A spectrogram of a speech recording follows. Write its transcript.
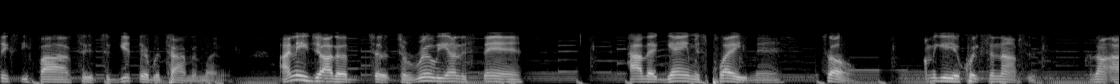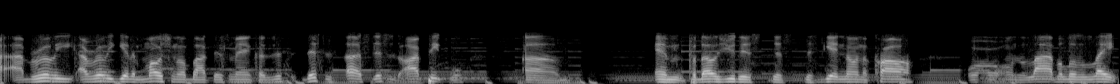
65 to, to get their retirement money. I need y'all to, to, to really understand how that game is played, man. So, I'm gonna give you a quick synopsis because I, I, really I really get emotional about this, man. Because this this is us, this is our people. Um, and for those of you that's, that's that's getting on the call or on the live a little late,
